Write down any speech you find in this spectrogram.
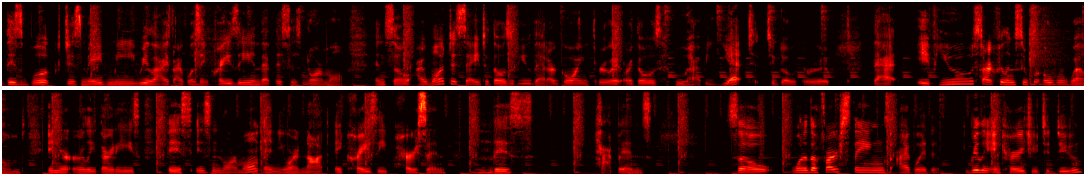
this book just made me realize I wasn't crazy and that this is normal. And so I want to say to those of you that are going through it or those who have yet to go through it that if you start feeling super overwhelmed in your early 30s, this is normal and you are not a crazy person. This happens. So, one of the first things I would really encourage you to do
